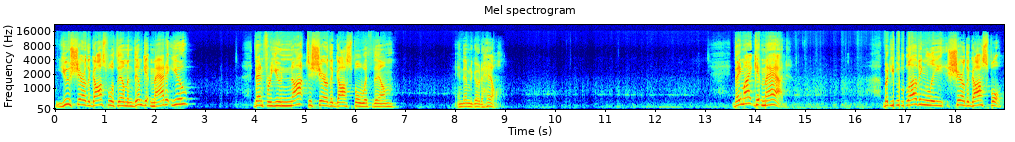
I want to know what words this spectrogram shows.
you share the gospel with them and them get mad at you than for you not to share the gospel with them and them to go to hell. They might get mad but you lovingly share the gospel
